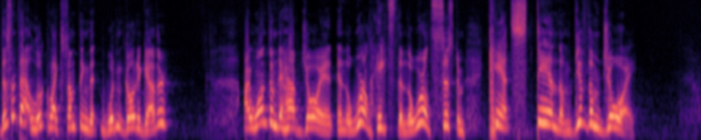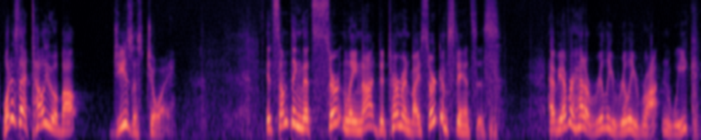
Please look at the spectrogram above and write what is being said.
Doesn't that look like something that wouldn't go together? I want them to have joy, and the world hates them. The world system can't stand them. Give them joy. What does that tell you about Jesus' joy? It's something that's certainly not determined by circumstances. Have you ever had a really, really rotten week?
